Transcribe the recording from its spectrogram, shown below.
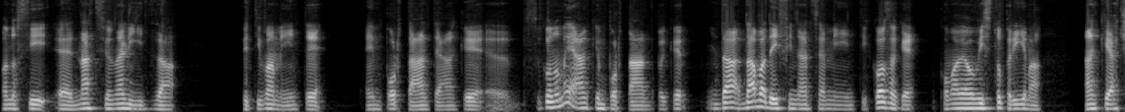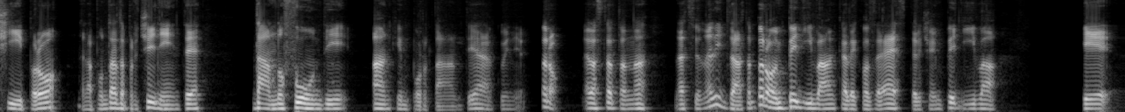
quando si eh, nazionalizza effettivamente è importante anche, eh, secondo me è anche importante perché da, dava dei finanziamenti, cosa che come abbiamo visto prima anche a Cipro, nella puntata precedente, danno fondi anche importanti, eh, quindi, però era stata na- nazionalizzata, però impediva anche alle cose estere, cioè impediva che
